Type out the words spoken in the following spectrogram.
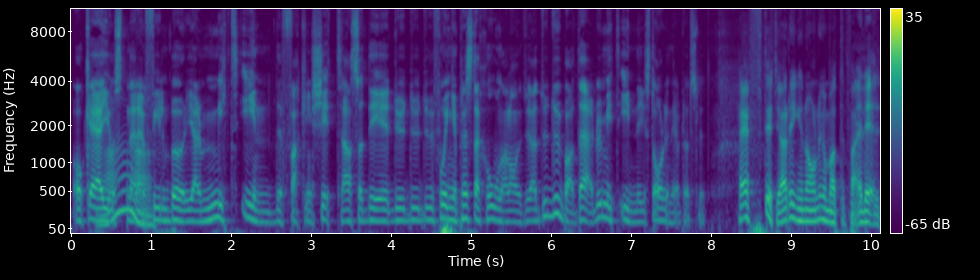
Och är just ah. när en film börjar mitt in the fucking shit. Alltså det, du, du, du får ingen prestation av någon, du, du är bara där, du är mitt inne i storyn helt plötsligt. Häftigt, jag hade ingen aning om att det fanns, eller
